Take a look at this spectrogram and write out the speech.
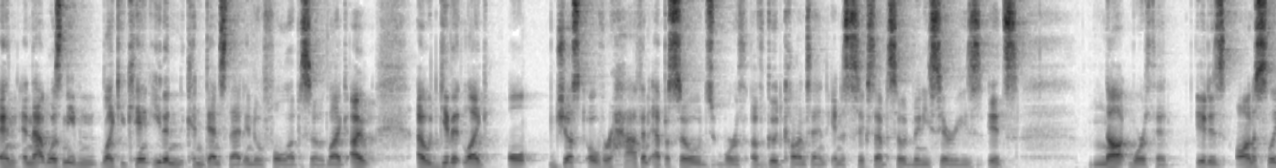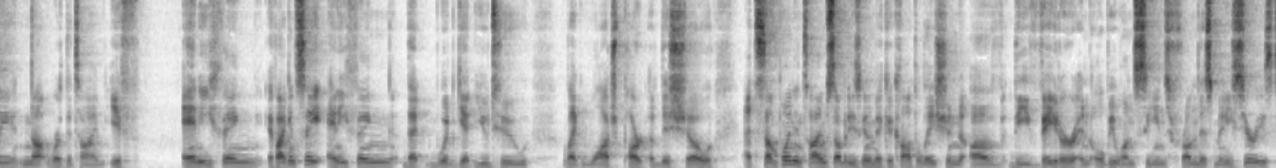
and and that wasn't even like you can't even condense that into a full episode. Like i i would give it like all just over half an episode's worth of good content in a six episode miniseries. It's not worth it. It is honestly not worth the time. If anything if i can say anything that would get you to like watch part of this show at some point in time somebody's going to make a compilation of the vader and obi-wan scenes from this miniseries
